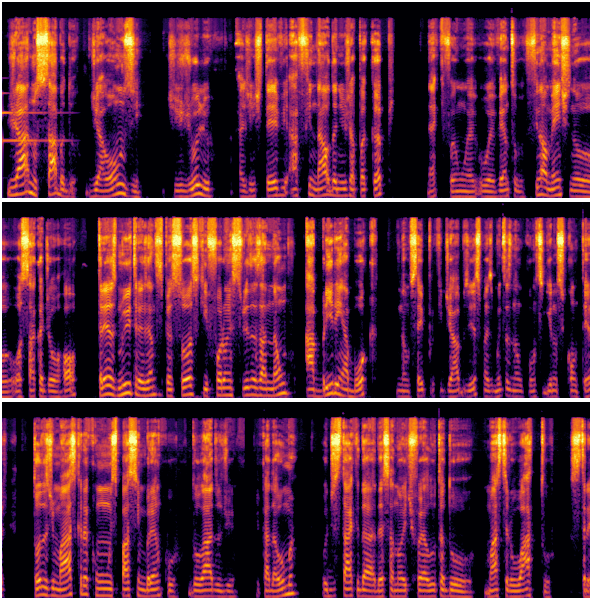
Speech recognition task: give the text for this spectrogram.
Já no sábado, dia 11 de julho, a gente teve a final da New Japan Cup, né? Que foi um, o evento finalmente no Osaka Joe Hall. 3.300 pessoas que foram instruídas a não abrirem a boca não sei por que diabos isso, mas muitas não conseguiram se conter. Todas de máscara, com um espaço em branco do lado de, de cada uma. O destaque da, dessa noite foi a luta do Master Wato,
